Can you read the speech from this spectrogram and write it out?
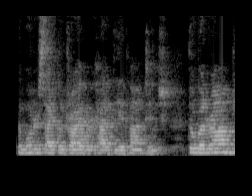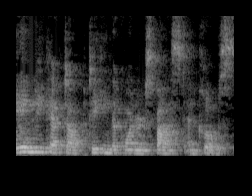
the motorcycle driver had the advantage, though Balram gamely kept up, taking the corners fast and close.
